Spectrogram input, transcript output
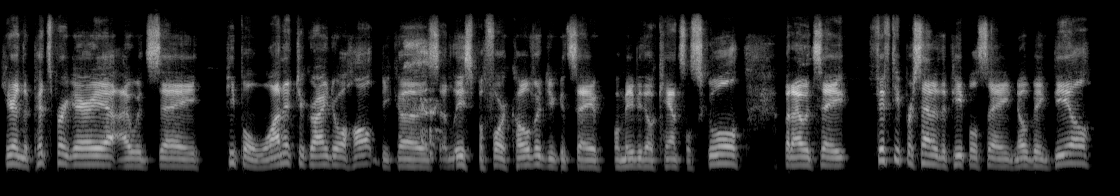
Here in the Pittsburgh area, I would say people want it to grind to a halt because at least before COVID, you could say, well, maybe they'll cancel school. But I would say 50% of the people say no big deal.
